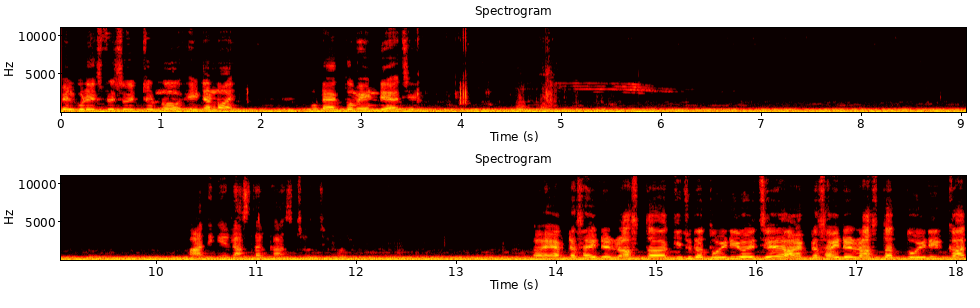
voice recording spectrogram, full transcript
বেলগুড়ি এক্সপ্রেস ওয়ের জন্য এইটা নয়। ওটা একদম এন্ডে আছে। বাঁদিকে রাস্তার কাজ চলছে হ্যাঁ, একটা সাইডের রাস্তা কিছুটা তৈরি হয়েছে আর একটা সাইডের রাস্তার তৈরির কাজ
